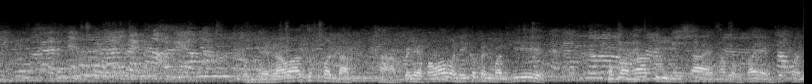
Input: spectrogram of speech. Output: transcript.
เห็นรูปสไปเดอร์แมน ผมเห็นแล้วว่าทุกคนแบบถามไปเลยเพราะว่าวันนี้ก็เป็นวันที่ครบรอบ5ปีใช่ครับผมก็เห็นทุกคน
